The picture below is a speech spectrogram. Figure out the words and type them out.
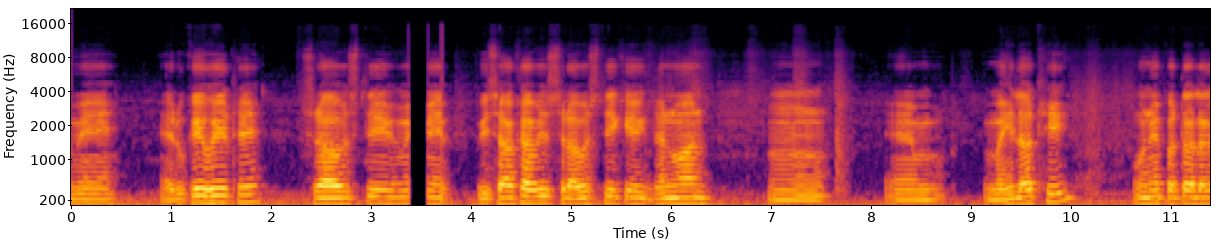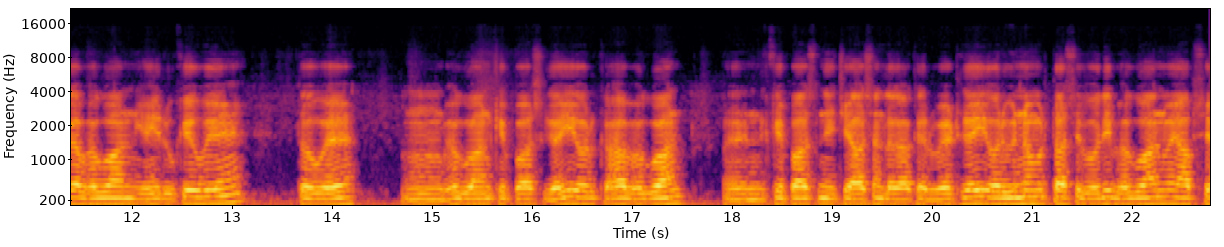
में रुके हुए थे। श्रावस्ती में विशाखा भी श्रावस्ती के एक धनवान महिला थी। उन्हें पता लगा भगवान यहीं रुके हुए हैं तो वह भगवान के पास गई और कहा, भगवान के पास नीचे आसन लगाकर बैठ गई और विनम्रता से बोली, भगवान, मैं आपसे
